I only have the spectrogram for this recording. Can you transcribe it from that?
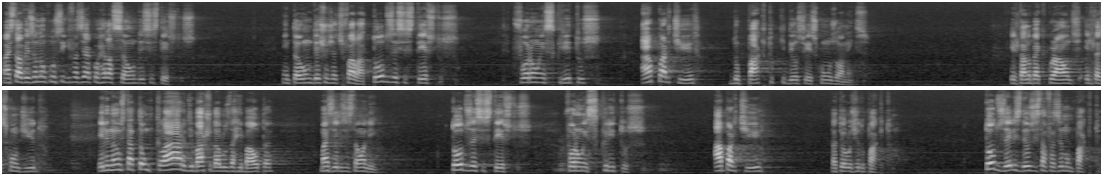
mas talvez eu não consiga fazer a correlação desses textos. Então, deixa eu já te falar. Todos esses textos foram escritos a partir do pacto que Deus fez com os homens. Ele está no background, ele está escondido. Ele não está tão claro debaixo da luz da ribalta, mas eles estão ali. Todos esses textos foram escritos a partir da teologia do pacto. Todos eles, Deus está fazendo um pacto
